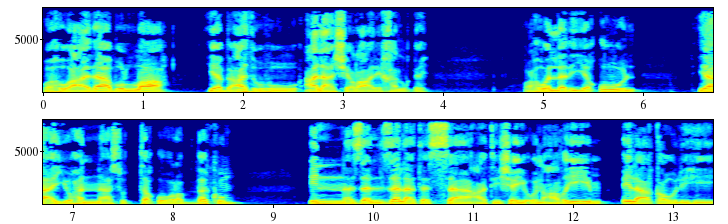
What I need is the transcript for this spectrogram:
وهو عذاب الله يبعثه على شرار خلقه. وهو الذي يقول يا أيها الناس اتقوا ربكم إن زلزلة الساعة شيء عظيم. إلى قوله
